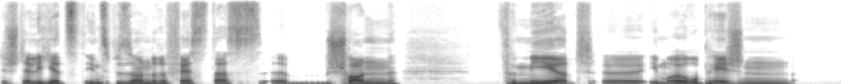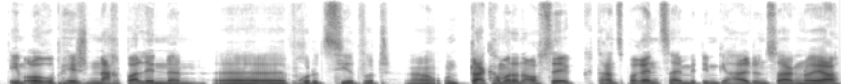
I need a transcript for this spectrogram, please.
das stelle ich jetzt insbesondere fest, dass äh, schon vermehrt äh, im europäischen im europäischen Nachbarländern äh, produziert wird. Ja? Und da kann man dann auch sehr transparent sein mit dem Gehalt und sagen, naja,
